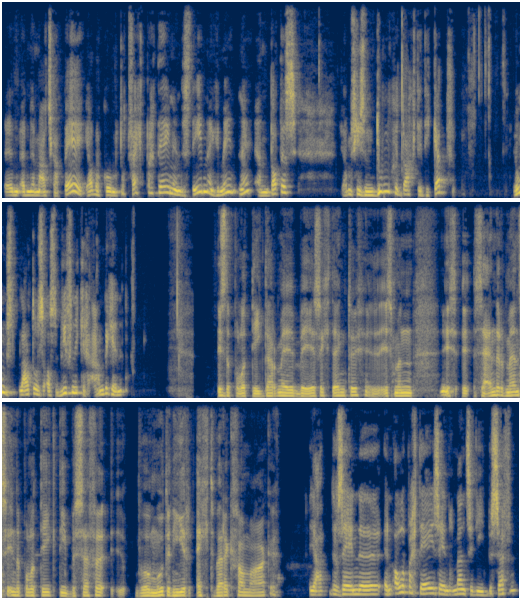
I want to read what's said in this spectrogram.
in, in de maatschappij, ja, dan komen tot vechtpartijen in de steden en gemeenten. Hè. En dat is ja, misschien een doemgedachte die ik heb. Jongens, laten we alsjeblieft een keer aan beginnen. Is de politiek daarmee bezig, denkt u? Is men, is, zijn er mensen in de politiek die beseffen, we moeten hier echt werk van maken? Ja, er zijn, uh, in alle partijen zijn er mensen die het beseffen,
